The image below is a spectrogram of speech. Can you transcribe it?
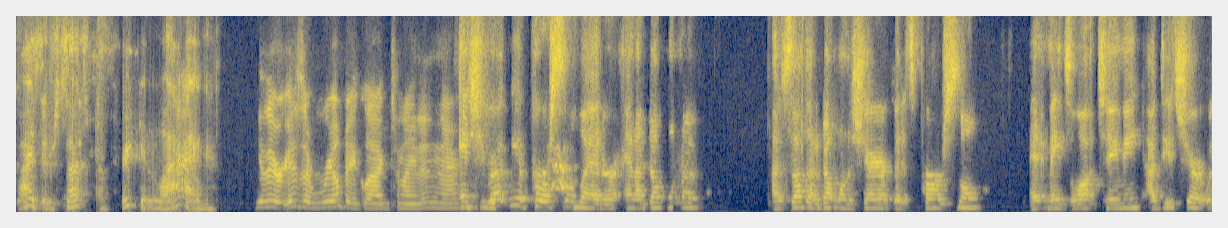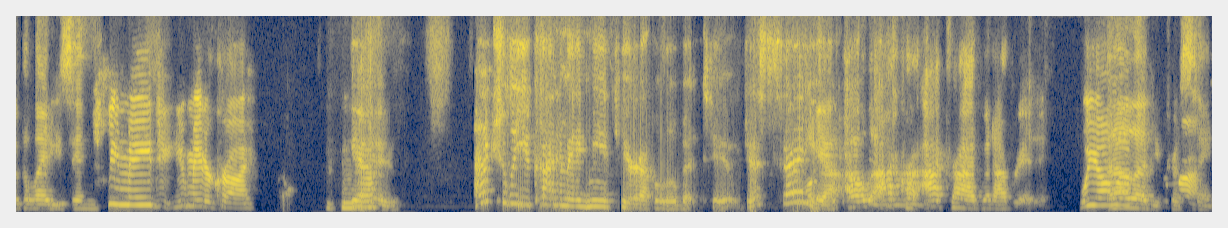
Why is there such a freaking lag? Yeah, there is a real big lag tonight, isn't there? And she wrote me a personal letter, and I don't want to, it's not that I don't want to share it, but it's personal and it means a lot to me. I did share it with the ladies and She made you. You made her cry. Yeah. New. Actually, you kind of made me tear up a little bit too. Just saying. Yeah, oh, I, I, cry, I cried when I read it. We all And I love. love you, Christina.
